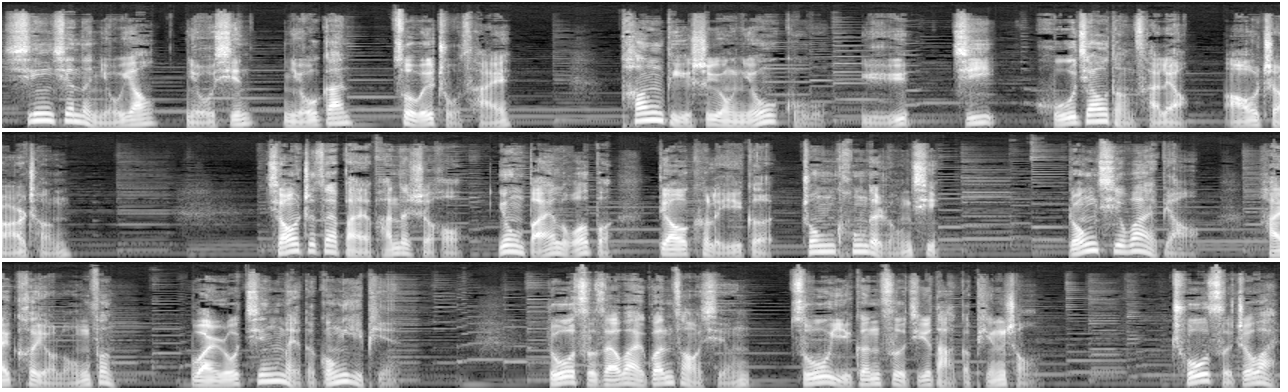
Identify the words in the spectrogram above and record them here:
新鲜的牛腰、牛心、牛肝作为主材，汤底是用牛骨、鱼、鸡、胡椒等材料熬制而成。乔治在摆盘的时候。用白萝卜雕刻了一个中空的容器，容器外表还刻有龙凤，宛如精美的工艺品。如此在外观造型足以跟自己打个平手。除此之外，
